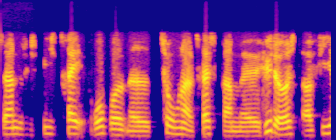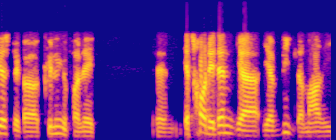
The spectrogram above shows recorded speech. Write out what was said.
Søren, du skal spise tre råbrød med 250 gram øh, hytteost og fire stykker kyllingepålæg. Øh, jeg tror, det er den, jeg, jeg hviler meget i,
